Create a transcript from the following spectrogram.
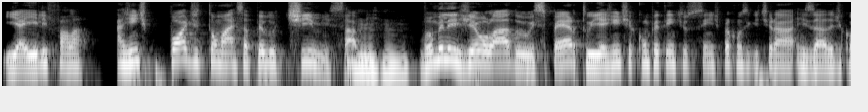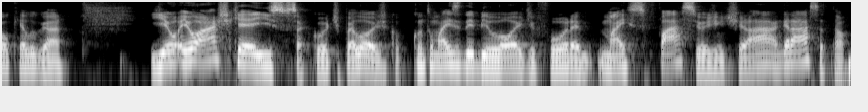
E aí ele fala, a gente pode tomar essa pelo time, sabe? Uhum. Vamos eleger o lado esperto e a gente é competente o suficiente pra conseguir tirar risada de qualquer lugar. E eu, eu acho que é isso, sacou? Tipo, é lógico. Quanto mais debilóide for, é mais fácil a gente tirar a graça e tal.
